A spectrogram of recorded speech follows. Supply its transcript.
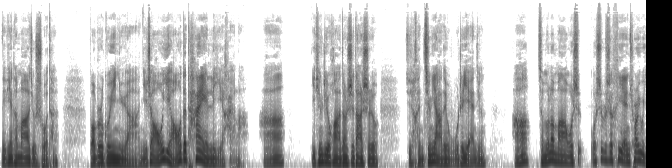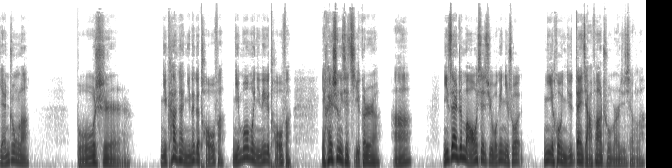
那天他妈就说他。宝贝闺女啊，你这熬夜熬的太厉害了啊！一听这话，当时大石榴就很惊讶的捂着眼睛，啊，怎么了妈？我是我是不是黑眼圈又严重了？不是，你看看你那个头发，你摸摸你那个头发，你还剩下几根啊？啊，你再这么熬下去，我跟你说，你以后你就戴假发出门就行了。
